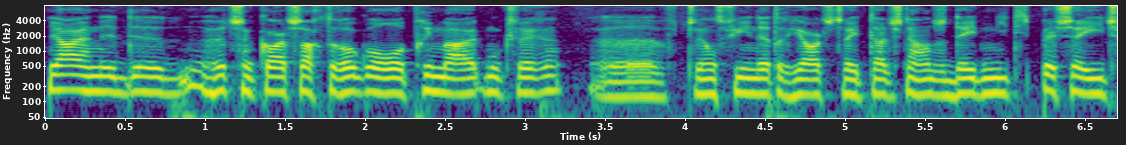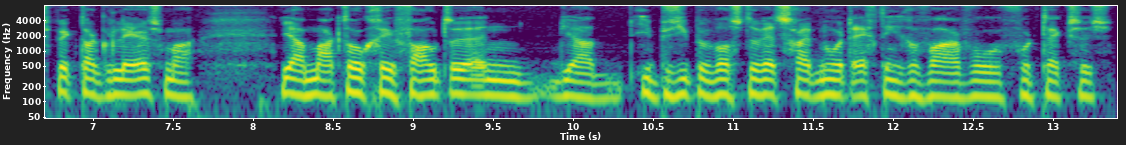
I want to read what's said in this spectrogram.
Ja, en de, de Hudson Card zag er ook wel prima uit, moet ik zeggen. 234 yards, twee touchdowns. Deed niet per se iets spectaculairs, maar ja, maakte ook geen fouten. En ja, in principe was de wedstrijd nooit echt in gevaar voor, voor Texas.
